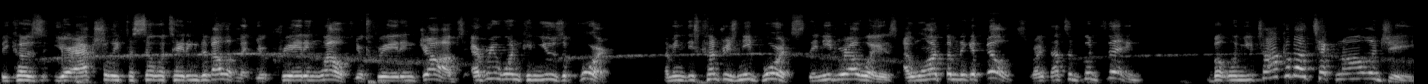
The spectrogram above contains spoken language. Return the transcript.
because you're actually facilitating development. You're creating wealth. You're creating jobs. Everyone can use a port. I mean, these countries need ports. They need railways. I want them to get built, right? That's a good thing. But when you talk about technology,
